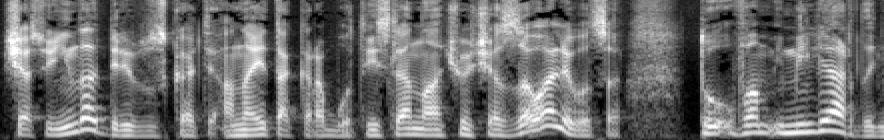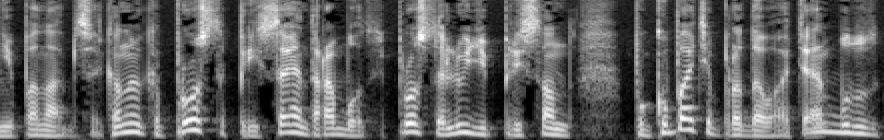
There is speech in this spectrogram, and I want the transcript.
сейчас ее не надо перезапускать, она и так работает, если она начнет сейчас заваливаться, то вам и миллиарды не понадобятся. Экономика просто перестанет работать. Просто люди перестанут покупать и продавать. Они будут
